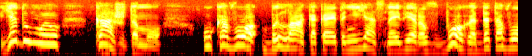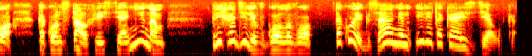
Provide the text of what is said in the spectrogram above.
Я думаю, каждому, у кого была какая-то неясная вера в Бога до того, как он стал христианином, приходили в голову такой экзамен или такая сделка.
